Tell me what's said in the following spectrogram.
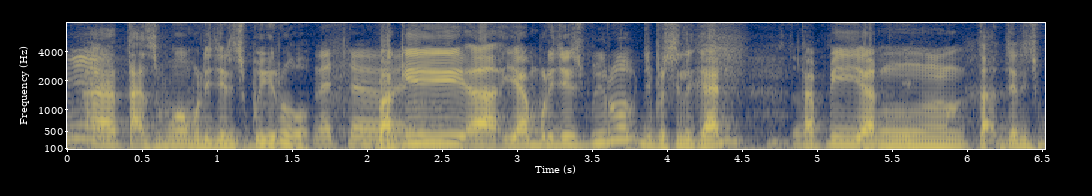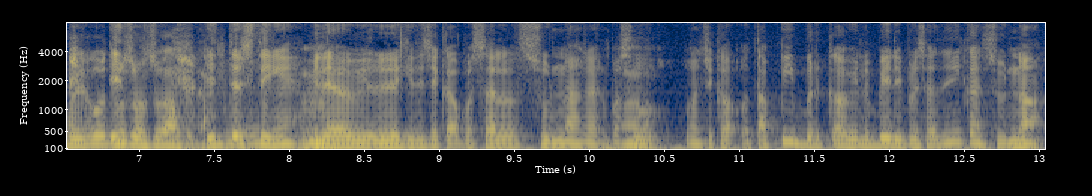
uh, tak semua boleh jadi superhero. Betul. Bagi uh, yang boleh jadi superhero dipersilakan. Betul. Tapi yang tak jadi superhero tu seorang-seorang tu dah. Interesting eh bila, bila kita cakap pasal sunnah kan. Lepas tu orang cakap oh, tapi berkahwin lebih daripada satu ni kan sunnah.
